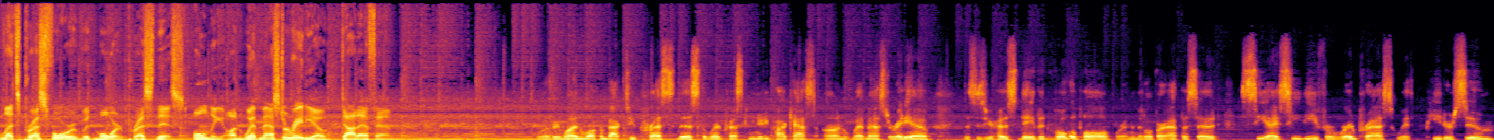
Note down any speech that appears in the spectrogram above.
Let's press forward with more Press This only on webmasterradio.fm. Hello, everyone. Welcome back to Press This, the WordPress community podcast on Webmaster Radio. This is your host, David Vogelpohl. We're in the middle of our episode CICD for WordPress with Peter Suhm.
